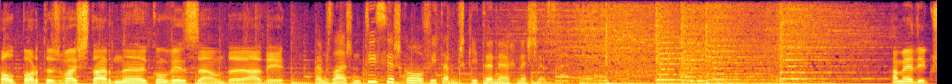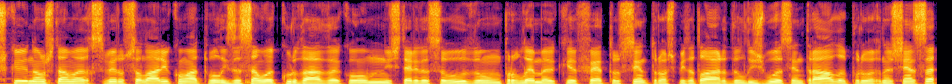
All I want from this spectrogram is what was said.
Paulo Portas vai estar na convenção da AD. Vamos lá às notícias com o Vítor Mesquita na Renascença. Há médicos que não estão a receber o salário com a atualização acordada com o Ministério da Saúde, um problema que afeta o Centro Hospitalar de Lisboa Central, a Renascença,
